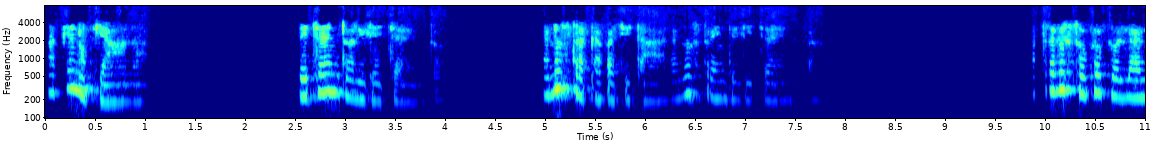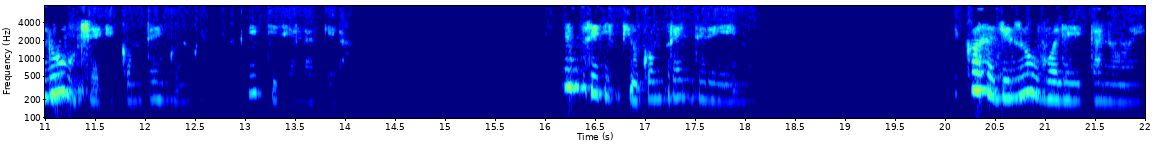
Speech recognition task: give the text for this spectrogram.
ma piano piano, leggendo e rileggendo, la nostra capacità, la nostra intelligenza, attraverso proprio la luce che contengono questi scritti si sempre di più comprenderemo che cosa Gesù vuole da noi,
